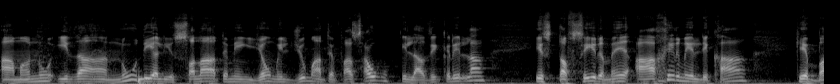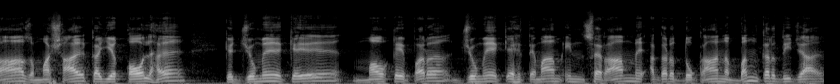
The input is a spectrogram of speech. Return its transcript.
آمنو اذا نودی علی صلاة من یوم الجمعہ فسعو الى ذکر اللہ، اس تفسیر میں آخر میں لکھا کہ بعض مشائق کا یہ قول ہے کہ جمعے کے موقع پر جمعے کے اہتمام انسرام میں اگر دکان بند کر دی جائے،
